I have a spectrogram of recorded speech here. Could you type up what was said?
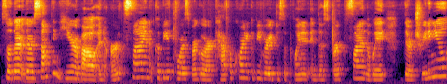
So there, there's something here about an earth sign. It could be a Taurus, Virgo, or a Capricorn. You could be very disappointed in this earth sign, the way they're treating you.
